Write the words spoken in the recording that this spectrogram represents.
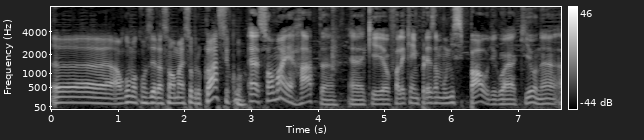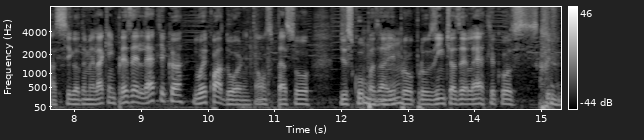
Uh, alguma consideração a mais sobre o clássico? É, só uma errata, é, que eu falei que a empresa municipal de Guayaquil, né, a sigla do Emelec, é a empresa elétrica do Equador. Então, peço desculpas uhum. aí para os íntias elétricos que,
